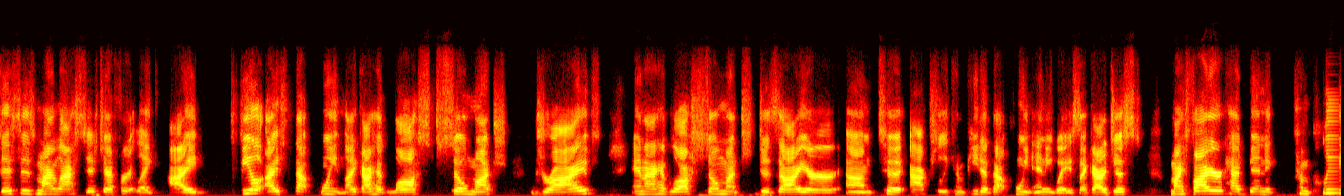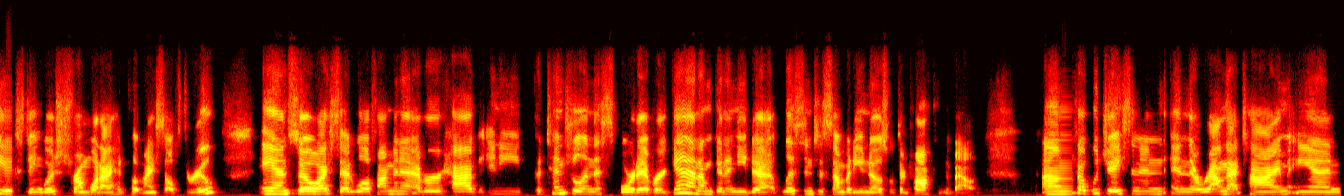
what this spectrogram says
this is my last ditch effort. Like i feel i at that point like i had lost so much drive and i had lost so much desire um, to actually compete at that point anyways. Like i just my fire had been completely extinguished from what I had put myself through. And so I said, well, if I'm going to ever have any potential in this sport ever again, I'm going to need to listen to somebody who knows what they're talking about. Um, up with Jason in, in around that time and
